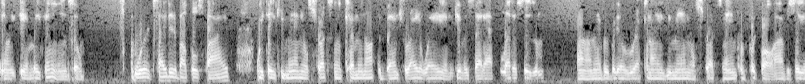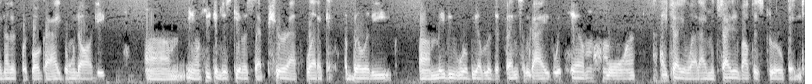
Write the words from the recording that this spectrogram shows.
you know, you can't make anything. So we're excited about those five. We think Emmanuel Struck's going to come in off the bench right away and give us that athleticism. Um, everybody will recognize Emmanuel Struck's name from football, obviously, another football guy going doggy. Um, you know, he can just give us that pure athletic ability. Um, maybe we'll be able to defend some guys with him more. I tell you what, I'm excited about this group, and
